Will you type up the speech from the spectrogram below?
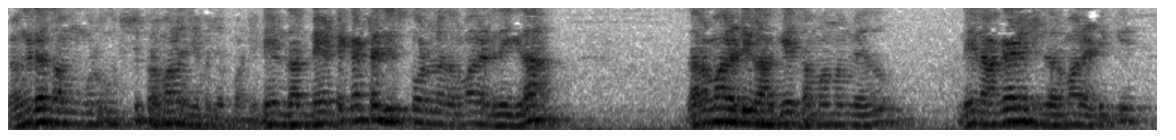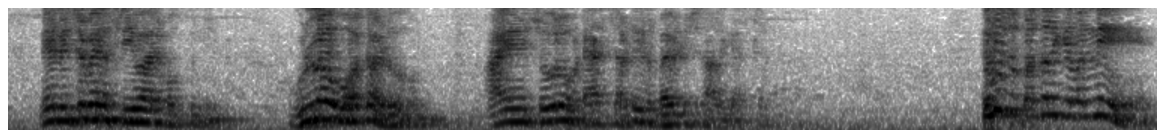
వెంకటస్వామి గుడి గురించి ప్రమాణం చేయమని చెప్పండి. నేను నేను టికెట్ తీసుకోవడం ధర్మారెడ్డి దగ్గర. ధర్మారెడ్డి నాకే సంబంధం లేదు. నేను అగానేసి ధర్మారెడ్డికి. నేను నిజమైన శ్రీవారి భక్తుని. గుళ్ళో పోతాడు. ఆయన చెవులు ఒకటి వేస్తాడు. ఈయన బయట నుంచి నాలుగేస్తాడు తెలుసు ప్రజలకి ఇవన్నీ.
